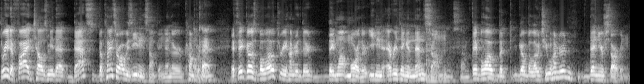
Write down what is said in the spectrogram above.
three to five tells me that that's the plants are always eating something, and they're comfortable. Okay. If it goes below 300, they're they want more. They're eating everything and then some. some. If they blow, but go below 200, then you're starving.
